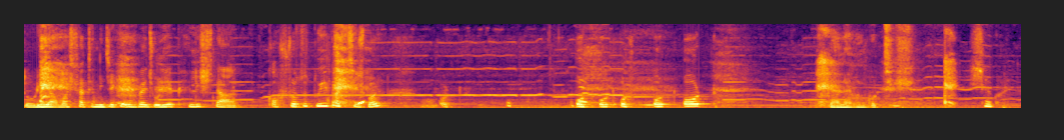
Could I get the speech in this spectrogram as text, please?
তোরই আমার সাথে নিজেকে এভাবে জড়িয়ে ফেলিস না। কষ্ট তো তুই পাচ্ছিস বল। ওঠ ওঠ ওঠ ওঠ ওঠ ওঠ। কেন এমন করছিস? সাগর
